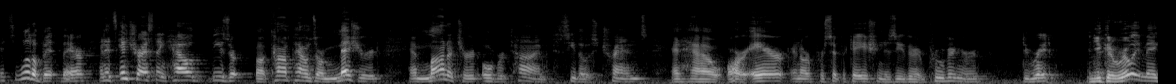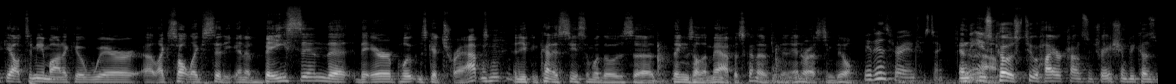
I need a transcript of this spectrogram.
it's a little bit there. And it's interesting how these are, uh, compounds are measured and monitored over time to see those trends and how our air and our precipitation is either improving or degrading. And you can really make out to me, Monica, where uh, like Salt Lake City, in a basin that the air pollutants get trapped, Mm-hmm. and you can kind of see some of those uh, things on the map. It's kind of an interesting deal. It is very interesting. And the East Coast too, higher concentration because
